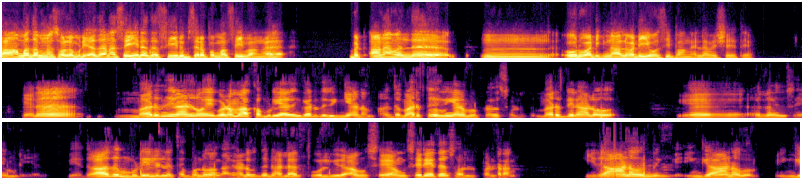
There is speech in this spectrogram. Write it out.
தாமதம்னு சொல்ல முடியாது. ஆனா செய்யறத சீரும் சிறப்பமா செய்வாங்க. பட் ஆனா வந்து ஒரு வாட்டிக்கு நாலு வாட்டி யோசிப்பாங்க எல்லா விஷயத்தையும். ஏன்னா மருந்தினால் நோயை குணமாக்க முடியாதுங்கிறது விஞ்ஞானம். அந்த மருத்துவ விஞ்ஞானம் அப்படிதான் சொல்லுது. மருந்தினாலோ அதை செய்ய முடியாது. ஏதாவது முடியலன்னு தான் பண்ணுவாங்க. அதனால வந்து நல்லா தோல்வி. அவங்க அவங்க சரியா தான் சொல் பண்றாங்க. இது ஆணவம் இங்க. இங்க ஆணவம். இங்க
